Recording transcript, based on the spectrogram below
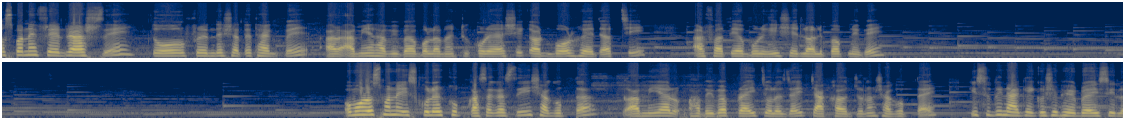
ওসমানের ফ্রেন্ডরা আসছে, তো ফ্রেন্ডের সাথে থাকবে। আর আমি আর হাবিবা বললাম একটু করে আসি, কারণ বোর হয়ে যাচ্ছি। আর ফাতিয়া বুড়ি সে ললিপপ নেবে। ওমর ওসমানের স্কুলের খুব কাছাকাছি সাগুপ্তা। তো আমি আর হাবিবা প্রায় চলে যাই চা খাওয়ার জন্য সাগুপ্তায়। কিছুদিন আগে একুশে ফেব্রুয়ারি ছিল।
